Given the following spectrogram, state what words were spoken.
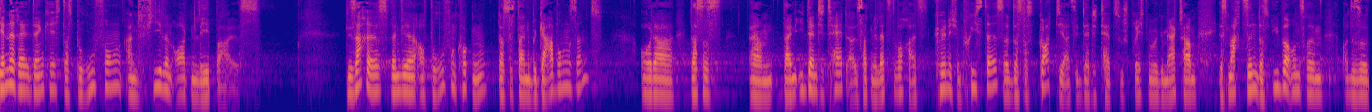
generell denke ich, dass Berufung an vielen Orten lebbar ist. Die Sache ist, wenn wir auf Berufung gucken, dass es deine Begabungen sind oder dass es ähm, deine Identität, also das hatten wir letzte Woche als König und Priester ist, also das, was Gott dir als Identität zuspricht, wo wir gemerkt haben, es macht Sinn, das über unserem, also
